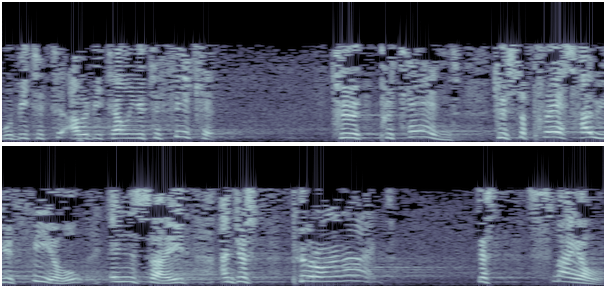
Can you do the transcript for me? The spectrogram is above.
would be to, t- I would be telling you to fake it. To pretend. To suppress how you feel inside and just put on an act. Just smile,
